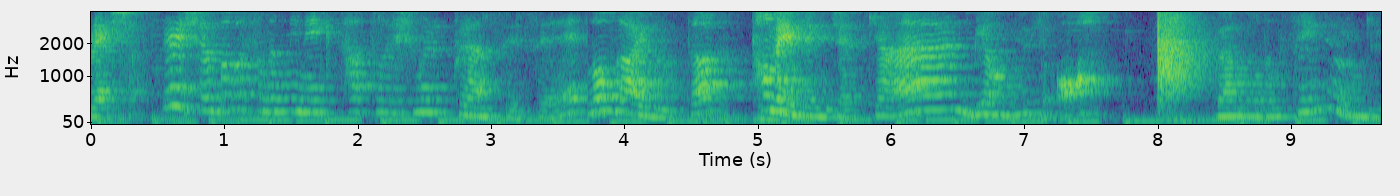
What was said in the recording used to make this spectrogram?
Rachel. Rachel babasının minik tatlı şımarık prensesi Long Island'da tam evlenecekken bir an diyor ki ah ben bu adamı sevmiyorum diyor.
